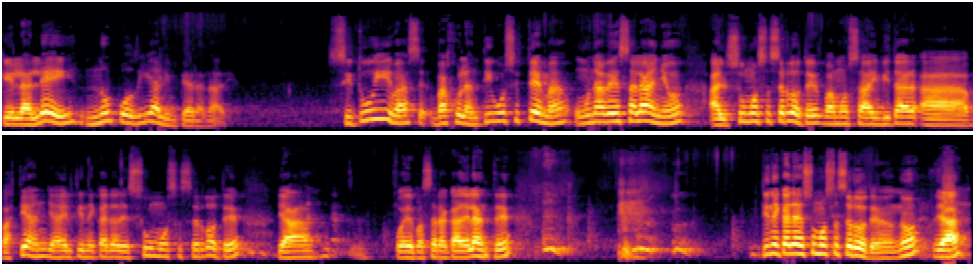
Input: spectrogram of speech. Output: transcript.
Que la ley no podía limpiar a nadie. Si tú ibas bajo el antiguo sistema, una vez al año, al sumo sacerdote, vamos a invitar a Bastián, ya él tiene cara de sumo sacerdote, ya puede pasar acá adelante. Tiene cara de sumo sacerdote, ¿no? Ya.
